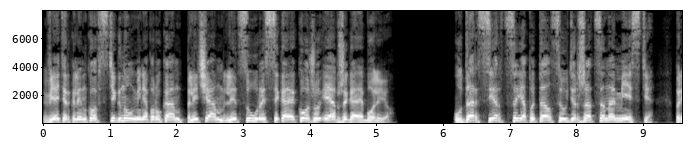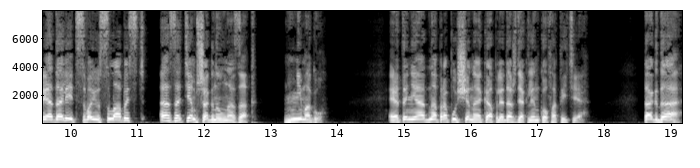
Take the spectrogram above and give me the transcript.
Ветер клинков стегнул меня по рукам, плечам, лицу, рассекая кожу и обжигая болью. Удар сердца я пытался удержаться на месте, преодолеть свою слабость, а затем шагнул назад. Не могу. Это не одна пропущенная капля дождя клинков от Ития. Тогда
